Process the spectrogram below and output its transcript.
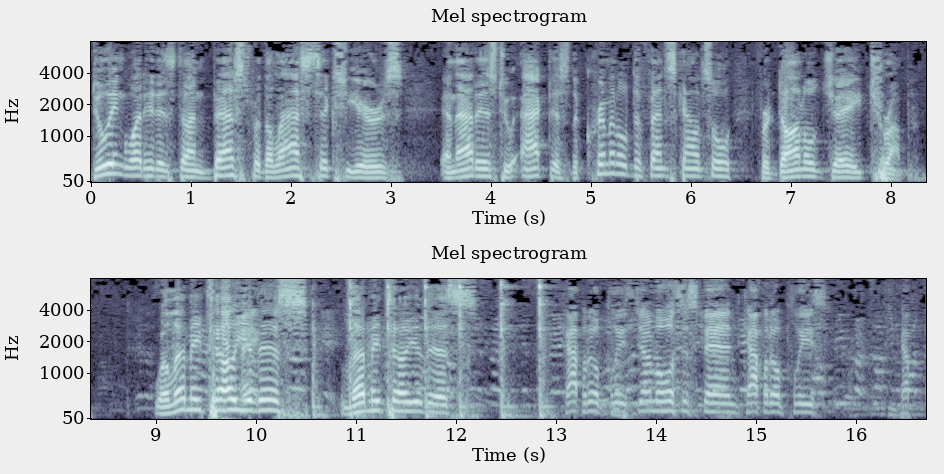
doing what it has done best for the last six years and that is to act as the criminal defense counsel for Donald J. Trump. Well, let me tell you this. Let me tell you this. Capitol Police, gentlemen, will suspend. Capitol Police. Cap-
